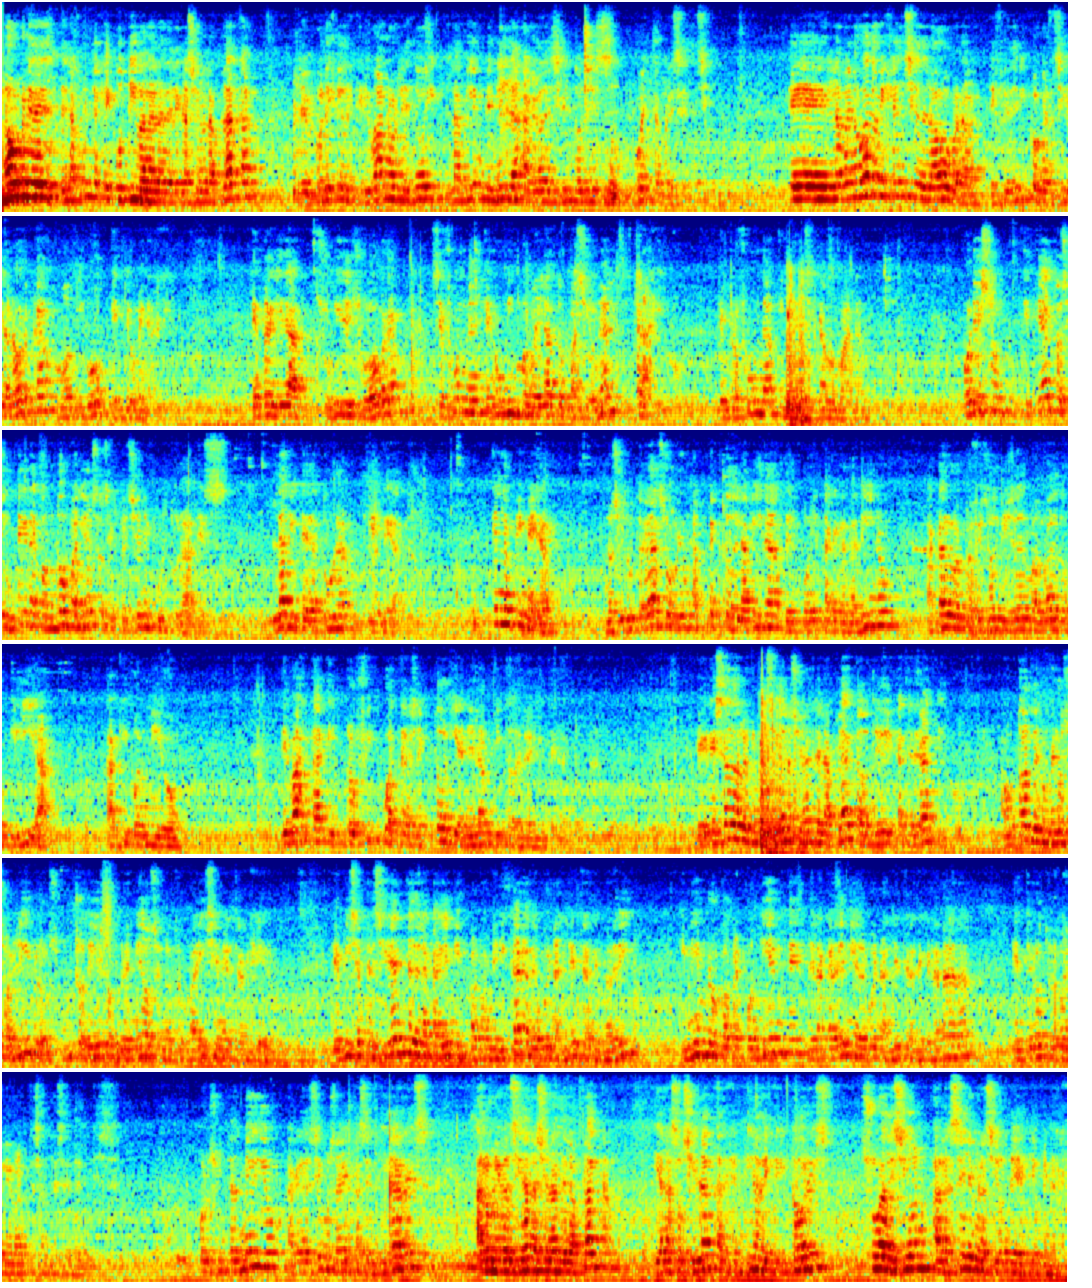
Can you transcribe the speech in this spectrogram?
En nombre de la Junta Ejecutiva de la Delegación La Plata, del Colegio de Escribanos les doy la bienvenida agradeciéndoles vuestra presencia. Eh, la renovada vigencia de la obra de Federico García Lorca motivó este homenaje. En realidad, su vida y su obra se funden en un mismo relato pasional y trágico, de profunda intensidad humana. Por eso, este acto se integra con dos valiosas expresiones culturales, la literatura y el teatro. En la primera, nos ilustrará sobre un aspecto de la vida del poeta granadino a cargo del profesor Guillermo Eduardo Pilía, aquí conmigo, de vasta y proficua trayectoria en el ámbito de la literatura. Egresado a la Universidad Nacional de La Plata, donde hoy es catedrático, autor de numerosos libros, muchos de ellos premiados en nuestro país y en el extranjero, es vicepresidente de la Academia Hispanoamericana de Buenas Letras de Madrid y miembro correspondiente de la Academia de Buenas Letras de Granada, entre otros relevantes antecedentes. Por su intermedio, agradecemos a estas entidades, a la Universidad Nacional de La Plata y a la Sociedad Argentina de Escritores su adhesión a la celebración de este homenaje.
